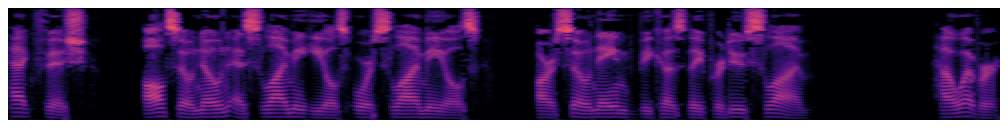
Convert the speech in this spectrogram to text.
Hagfish, also known as slimy eels or slime eels, are so named because they produce slime. However,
